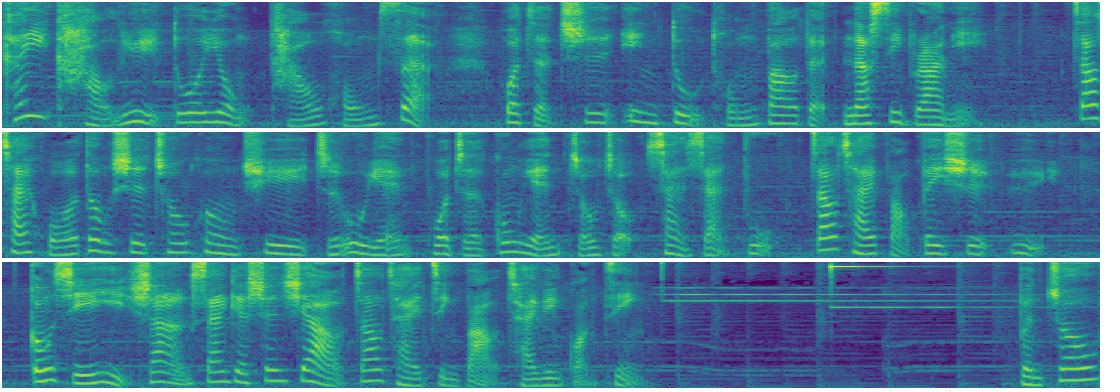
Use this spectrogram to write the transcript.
可以考虑多用桃红色，或者吃印度同胞的 Nasi Biryani。招财活动是抽空去植物园或者公园走走、散散步。招财宝贝是玉。恭喜以上三个生肖招财进宝，财源广进。本周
